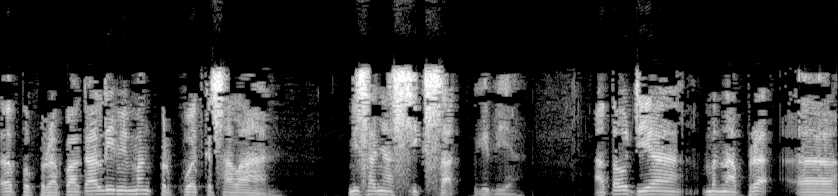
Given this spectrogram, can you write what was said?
eh, beberapa kali memang berbuat kesalahan. Misalnya siksak begitu ya. Atau dia menabrak eh,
